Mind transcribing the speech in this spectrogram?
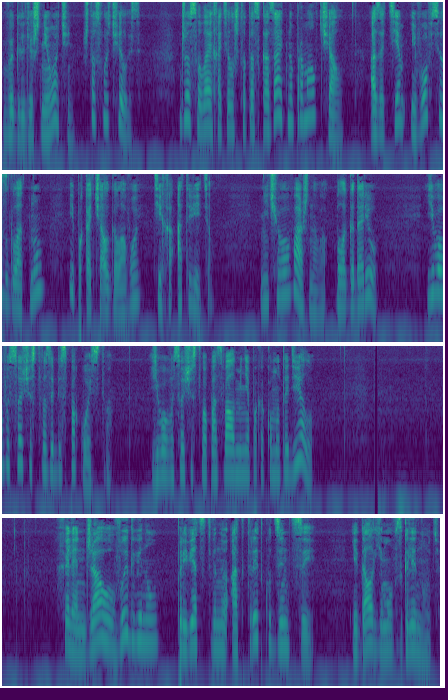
«Выглядишь не очень. Что случилось?» Джо Сэлай хотел что-то сказать, но промолчал, а затем и вовсе сглотнул и покачал головой, тихо ответил. «Ничего важного, благодарю. Его высочество за беспокойство. Его высочество позвал меня по какому-то делу?» Хэлен Джао выдвинул приветственную открытку Цзиньцы и дал ему взглянуть.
